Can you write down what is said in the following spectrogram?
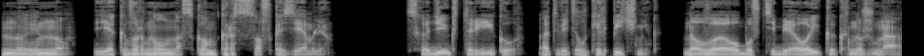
Ну и ну. Я ковырнул носком кроссовка землю. «Сходи к Трику», — ответил кирпичник. «Новая обувь тебе ой как нужна».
